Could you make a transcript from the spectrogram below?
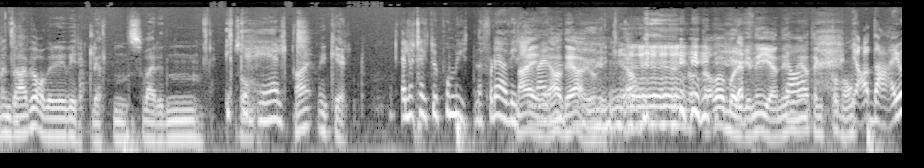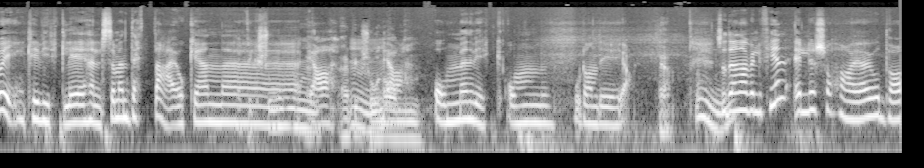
Men da er vi over i virkelighetens verden. Ikke sånn. helt. Nei, ikke helt. Eller tenkte du på mytene, for det er virkelig Nei, ja, det er jo virkelig. Ja. Da var morgen i ja. jeg tenkte på nå. Ja, det er jo egentlig virkelig hendelse, men dette er jo ikke en eh, fiksjon. Ja, fiksjon om, ja, om- om en virk... Om hvordan de Ja. Ja. Så den er veldig fin. Ellers så har jeg jo da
